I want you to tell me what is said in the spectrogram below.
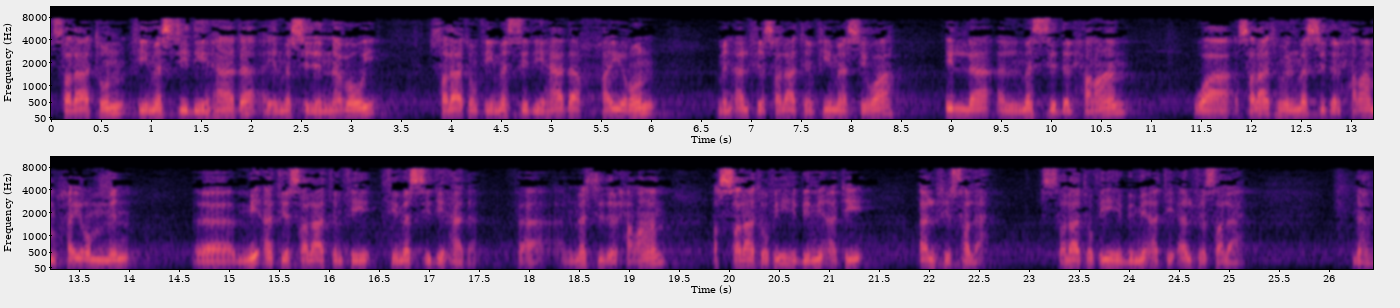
صلاة في مسجدي هذا أي المسجد النبوي صلاة في مسجدي هذا خير من ألف صلاة فيما سواه إلا المسجد الحرام وصلاة في المسجد الحرام خير من آه، مئة صلاة في في مسجد هذا. فالمسجد الحرام الصلاة فيه بمئة ألف صلاة. الصلاة فيه بمئة ألف صلاة. نعم.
